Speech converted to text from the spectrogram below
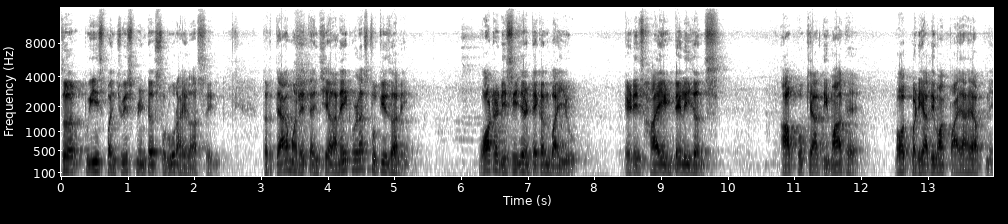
जर वीस पंचवीस मिनटं सुरू राहिला असेल तर त्यामध्ये त्यांची अनेक वेळा स्तुती झाली. What a decision taken by you it is high intelligence आपको क्या दिमाग है? बहुत बढिया दिमाग पाया है आपने.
